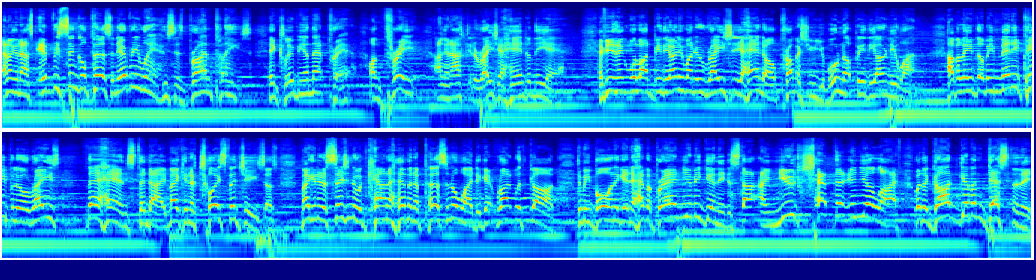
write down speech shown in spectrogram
And I'm going to ask every single person everywhere who says, Brian, please include me in that prayer. On three, I'm going to ask you to raise your hand in the air. If you think, well, I'd be the only one who raises your hand, I'll promise you, you will not be the only one. I believe there'll be many people who will raise their hands today, making a choice for Jesus, making a decision to encounter Him in a personal way, to get right with God, to be born again, to have a brand new beginning, to start a new chapter in your life with a God given destiny,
